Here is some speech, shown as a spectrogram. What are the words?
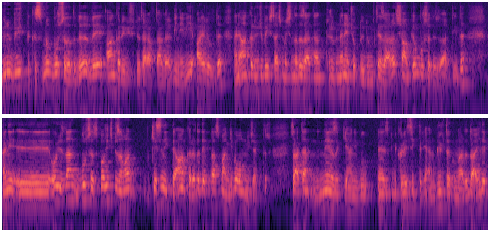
tribünün büyük bir kısmı Bursalıları ve Ankara güçlü taraftarları bir nevi ayrıldı. Hani Ankara gücü Beşiktaş maçında da zaten tribünden en çok duyduğumuz tezahürat şampiyon Bursa tezahüratıydı. Hani e, o yüzden Bursa Spor hiçbir zaman kesinlikle Ankara'da deplasman gibi olmayacaktır. Zaten ne yazık ki hani bu ne yazık ki bir klasiktir yani büyük takımlarda dahil hep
